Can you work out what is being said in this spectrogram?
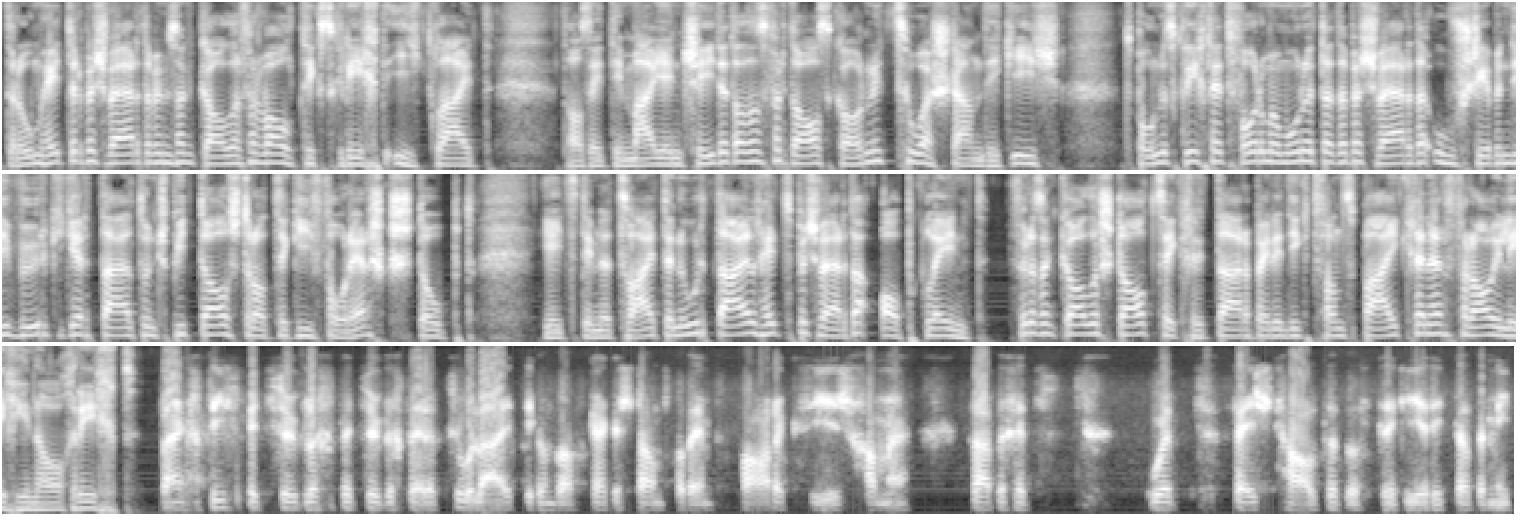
Darum hat er Beschwerden beim St. Galler Verwaltungsgericht eingeleitet. Das hat im Mai entschieden, dass es für das gar nicht zuständig ist. Das Bundesgericht hat vor einem Monat der Beschwerde aufschiebende Wirkung erteilt und die Spitalstrategie vorerst gestoppt. Jetzt im zweiten Urteil hat die Beschwerde abgelehnt. Für den St. Galler Staatssekretär Benedikt van Speyk eine erfreuliche Nachricht. Ich denke, diesbezüglich bezüglich dieser Zuleitung und was Gegenstand von dem Verfahren war, kann man, glaube ich, jetzt gut festhalten, dass die Regierung damit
